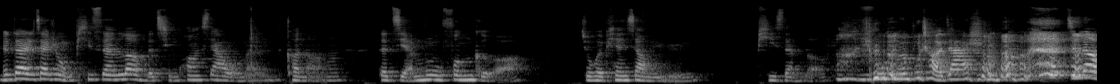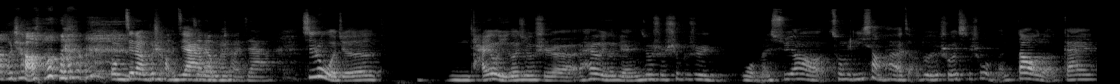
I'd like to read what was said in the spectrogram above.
那但是在这种 peace and love 的情况下，我们可能的节目风格就会偏向于 peace and love。我们不吵架是吗？尽量不吵，我们尽量不吵架，尽量不吵架。其实我觉得，嗯，还有一个就是，还有一个原因就是，是不是我们需要从理想化的角度来说，其实我们到了该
